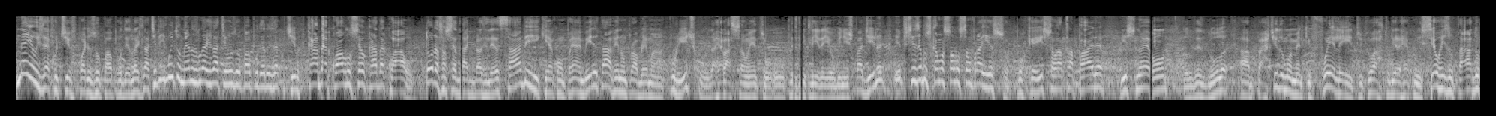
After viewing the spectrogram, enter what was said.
Nem o executivo pode usurpar o poder do legislativo, e muito menos o legislativo usurpar o poder do executivo. Cada qual no seu cada qual. Toda a sociedade brasileira sabe, e quem acompanha a mídia está havendo um problema político da relação entre o o presidente Lira e o ministro Padilha, e precisa buscar uma solução para isso, porque isso atrapalha, isso não é bom. O Lula, a partir do momento que foi eleito e que o Arthur Lira reconheceu o resultado,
